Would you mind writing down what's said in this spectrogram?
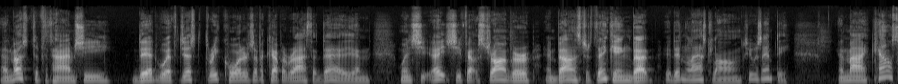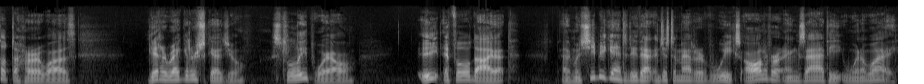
and most of the time she did with just three quarters of a cup of rice a day. And when she ate, she felt stronger and balanced her thinking, but it didn't last long. She was empty. And my counsel to her was get a regular schedule, sleep well, eat a full diet. And when she began to do that in just a matter of weeks, all of her anxiety went away.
